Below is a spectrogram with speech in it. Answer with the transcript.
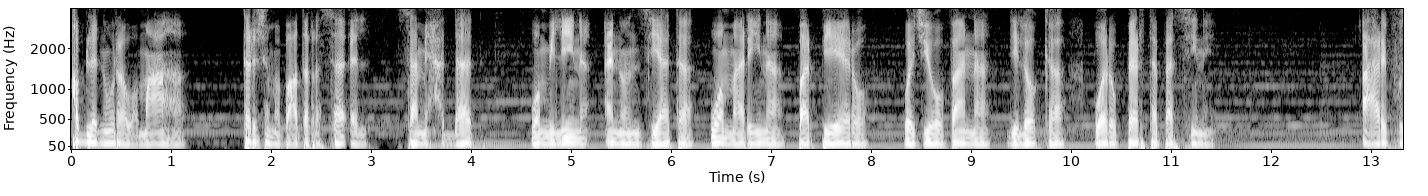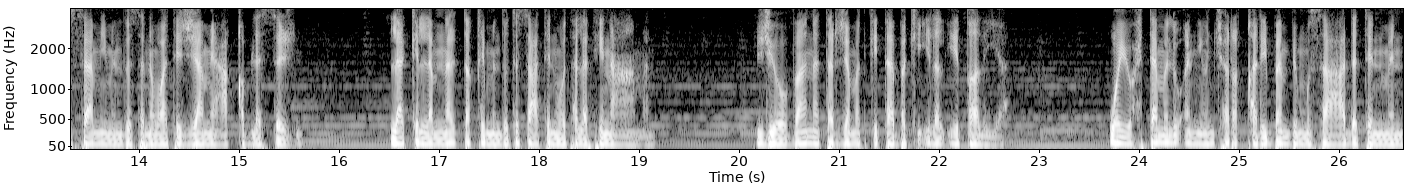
قبل نورا ومعها ترجم بعض الرسائل سامي حداد وميلينا أنونزياتا ومارينا باربييرو وجيوفانا دي لوكا وروبرتا باسيني أعرف سامي منذ سنوات الجامعة قبل السجن لكن لم نلتقي منذ تسعة وثلاثين عاما. جيوفانا ترجمت كتابك إلى الإيطالية ويحتمل أن ينشر قريبا بمساعدة من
